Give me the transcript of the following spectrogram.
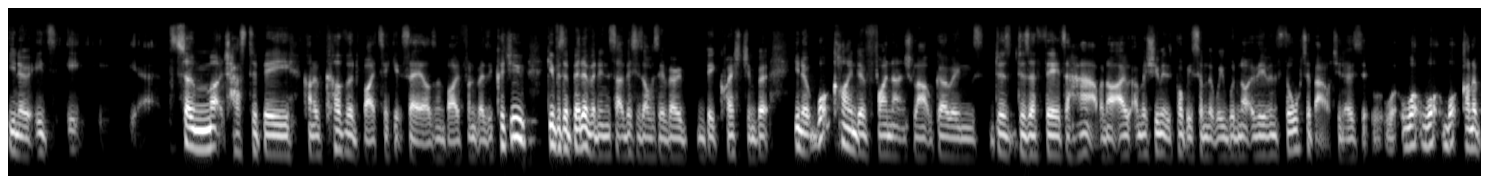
you know it's it, so much has to be kind of covered by ticket sales and by fundraising. Could you give us a bit of an insight? This is obviously a very big question, but you know, what kind of financial outgoings does does a theatre have? And I, am assuming it's probably some that we would not have even thought about. You know, it, what what what kind of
